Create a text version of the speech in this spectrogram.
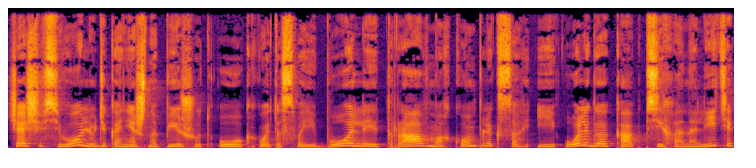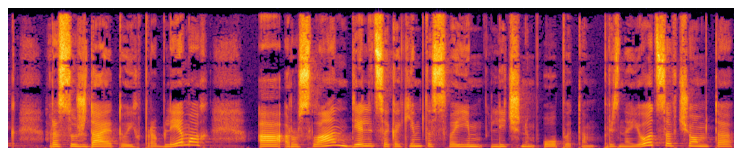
Чаще всего люди, конечно, пишут о какой-то своей боли, травмах, комплексах, и Ольга, как психоаналитик, рассуждает о их проблемах, а Руслан делится каким-то своим личным опытом, признается в чем-то,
